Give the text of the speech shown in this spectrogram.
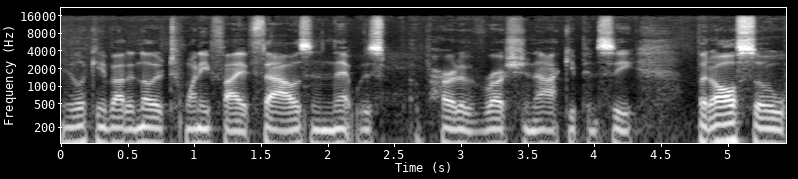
you're looking about another 25,000 that was a part of Russian occupancy. But also,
